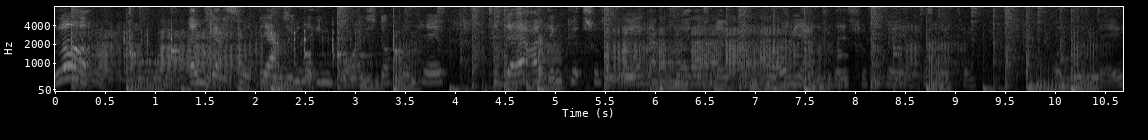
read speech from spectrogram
Look! And guess what? They actually let you buy stuff on here. Today I think it's for free. That's why there's no people. Oh yeah, today's for free. I just looked them on the thing.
